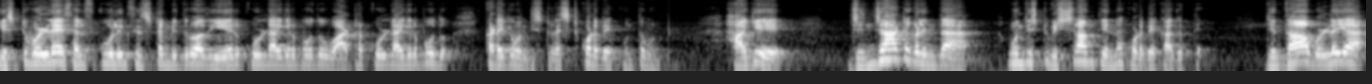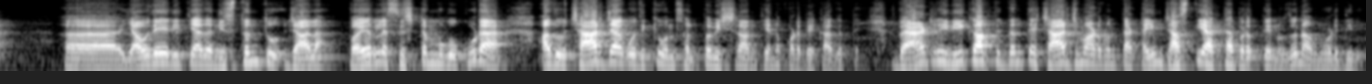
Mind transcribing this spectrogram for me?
ಎಷ್ಟು ಒಳ್ಳೆ ಸೆಲ್ಫ್ ಕೂಲಿಂಗ್ ಸಿಸ್ಟಮ್ ಇದ್ದರೂ ಅದು ಏರ್ ಕೂಲ್ಡ್ ಆಗಿರ್ಬೋದು ವಾಟರ್ ಕೂಲ್ಡ್ ಆಗಿರ್ಬೋದು, ಕಡೆಗೆ ಒಂದಿಷ್ಟು ರೆಸ್ಟ್ ಕೊಡಬೇಕು ಅಂತ ಉಂಟು. ಹಾಗೆ ಜಂಜಾಟಗಳಿಂದ ಒಂದಿಷ್ಟು ವಿಶ್ರಾಂತಿಯನ್ನು ಕೊಡಬೇಕಾಗುತ್ತೆ. ಇಂಥ ಒಳ್ಳೆಯ ಯಾವುದೇ ರೀತಿಯಾದ ನಿಸ್ತಂತು ಜಾಲ ವೈರ್ಲೆಸ್ ಸಿಸ್ಟಮ್ಗೂ ಕೂಡ ಅದು ಚಾರ್ಜ್ ಆಗೋದಕ್ಕೆ ಒಂದು ಸ್ವಲ್ಪ ವಿಶ್ರಾಂತಿಯನ್ನು ಕೊಡಬೇಕಾಗುತ್ತೆ. ಬ್ಯಾಟ್ರಿ ವೀಕ್ ಆಗ್ತಿದ್ದಂತೆ ಚಾರ್ಜ್ ಮಾಡುವಂಥ ಟೈಮ್ ಜಾಸ್ತಿ ಆಗ್ತಾ ಬರುತ್ತೆ ಅನ್ನೋದು ನಾವು ನೋಡಿದ್ದೀವಿ.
